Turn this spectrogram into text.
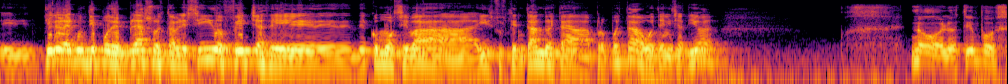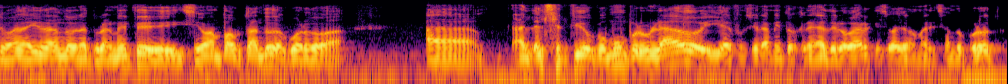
eh, ¿Tienen algún tipo de plazo establecido, fechas de, cómo se va a ir sustentando esta propuesta o esta iniciativa? No, los tiempos se van a ir dando naturalmente y se van pautando de acuerdo a, al sentido común por un lado y al funcionamiento general del hogar que se vaya normalizando por otro.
